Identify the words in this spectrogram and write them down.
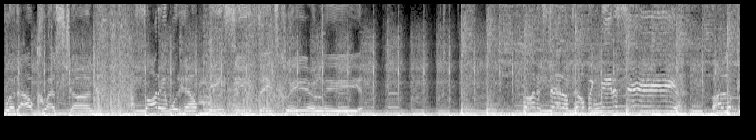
life without question. I thought it would help me see things clearly. But instead of helping me to see I look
